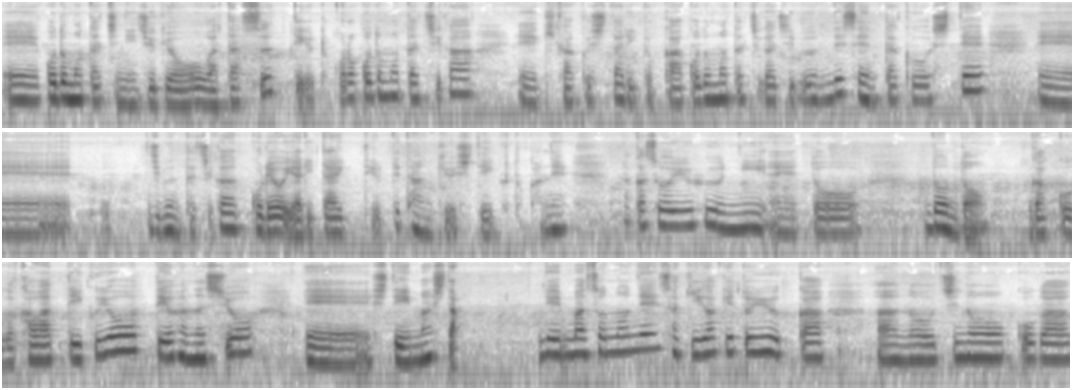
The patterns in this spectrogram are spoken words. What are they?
えー、子どもたちに授業を渡すっていうところ子どもたちが、えー、企画したりとか子どもたちが自分で選択をして、えー、自分たちがこれをやりたいって言って探求していくとかねなんかそういうふうに、えーと、どんどん学校が変わっていくよっていう話を、えー、していました。でまあそのね先駆けというかあのうちの子が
